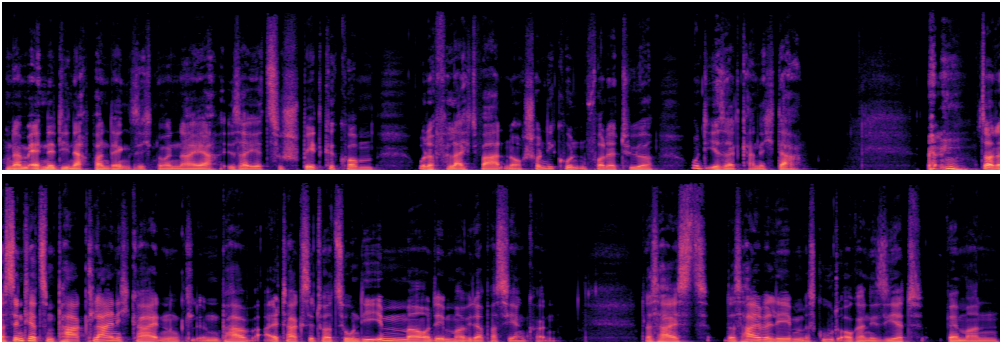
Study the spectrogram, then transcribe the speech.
und am Ende die Nachbarn denken sich nur, naja, ist er jetzt zu spät gekommen oder vielleicht warten auch schon die Kunden vor der Tür und ihr seid gar nicht da. So, das sind jetzt ein paar Kleinigkeiten, ein paar Alltagssituationen, die immer und immer wieder passieren können. Das heißt, das halbe Leben ist gut organisiert, wenn man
